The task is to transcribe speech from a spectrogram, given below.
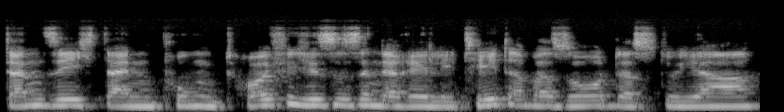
dann sehe ich deinen Punkt. Häufig ist es in der Realität aber so, dass du ja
